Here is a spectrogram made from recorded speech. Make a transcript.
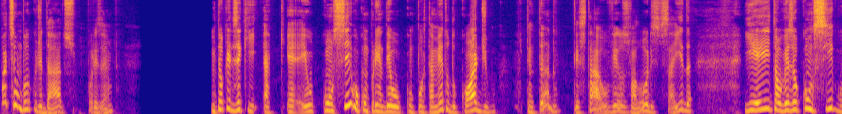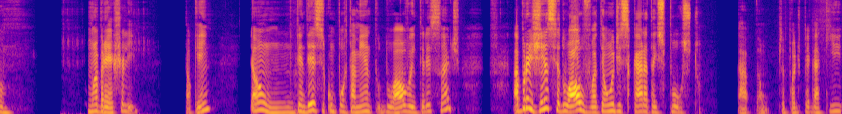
Pode ser um banco de dados, por exemplo. Então quer dizer que é, eu consigo compreender o comportamento do código, tentando testar ou ver os valores de saída, e aí talvez eu consigo uma brecha ali. Tá ok? Então, entender esse comportamento do alvo é interessante. A abrangência do alvo até onde esse cara está exposto. Tá? Então você pode pegar aqui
